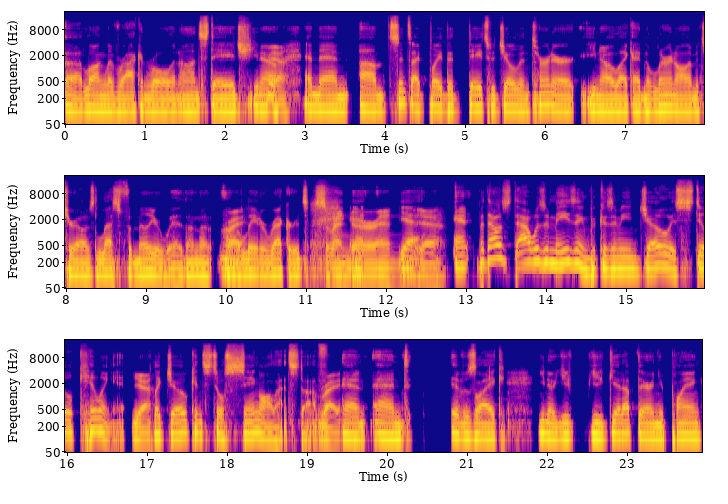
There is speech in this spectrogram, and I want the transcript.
uh, long live rock and roll, and on stage, you know. Yeah. And then um, since I played the dates with Joe Lynn Turner, you know, like I had to learn all the material I was less familiar with on the, on Right. the later records. surrender and yeah. yeah, And but that was that was amazing because I mean Joe is still killing it. yeah, Like Joe can still sing all that stuff. Right. And and it was like, you know, you you get up there and you're playing.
